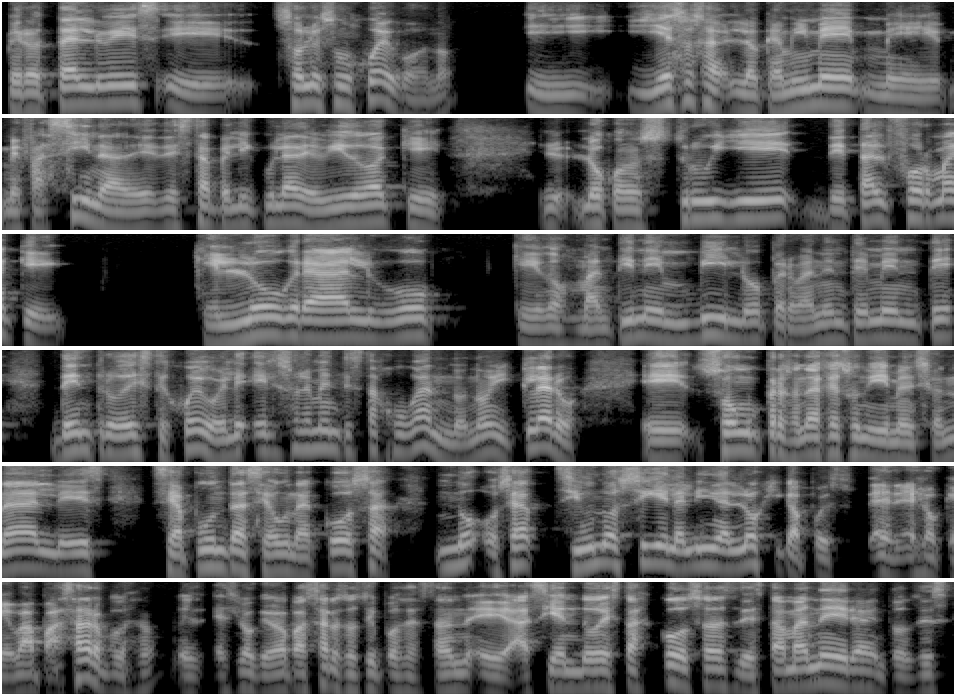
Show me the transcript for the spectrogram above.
pero tal vez eh, solo es un juego, ¿no? Y, eso es lo que a mí me, me, fascina de, de, esta película debido a que lo construye de tal forma que, que logra algo que nos mantiene en vilo permanentemente dentro de este juego. Él, solamente está jugando, ¿no? Y claro, eh, son personajes unidimensionales, se apunta hacia una cosa, no, o sea, si uno sigue la línea lógica, pues es, lo que va a pasar, pues, ¿no? Es, lo que va a pasar, esos tipos están eh, haciendo estas cosas de esta manera, entonces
